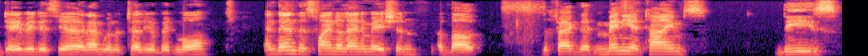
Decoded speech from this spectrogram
David is here, and I'm going to tell you a bit more. And then this final animation about the fact that many a times these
